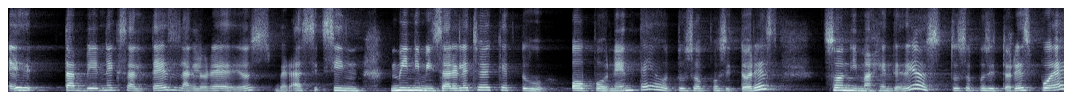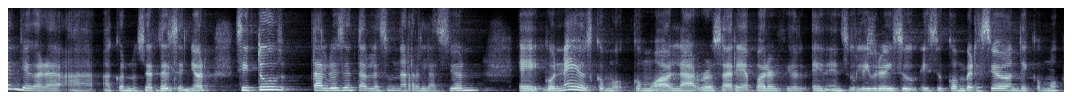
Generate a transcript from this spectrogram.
eh, también exaltes la gloria de Dios, ¿verdad? Sin minimizar el hecho de que tu oponente o tus opositores son imagen de Dios. Tus opositores pueden llegar a, conocer del Señor si tú tal vez entablas una relación eh, con ellos, como, como habla Rosaria Butterfield en, su libro y, su, y su conversión, de cómo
